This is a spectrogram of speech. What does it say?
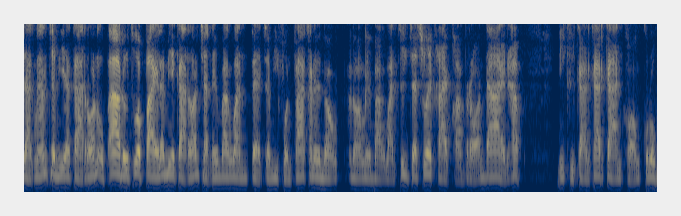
จากนั้นจะมีอากาศร้อนอบอ้าวโดยทั่วไป และมีอากาศร้อนจัดในบางวัน แต่จะมีฝนฟ้าขนองนองในบางวัน ซึ่งจะช่วยคลายความร้อนได้นะครับ นี่คือการคาดการณ์ของกรม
